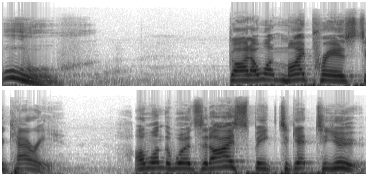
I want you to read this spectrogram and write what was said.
Ooh. God, I want my prayers to carry. I want the words that I speak to get to you.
